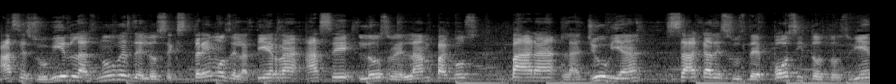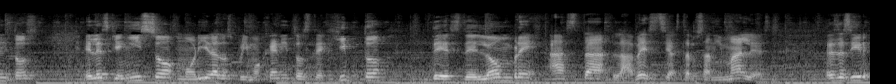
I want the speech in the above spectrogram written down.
Hace subir las nubes de los extremos de la tierra, hace los relámpagos para la lluvia, saca de sus depósitos los vientos. Él es quien hizo morir a los primogénitos de Egipto, desde el hombre hasta la bestia, hasta los animales. Es decir,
